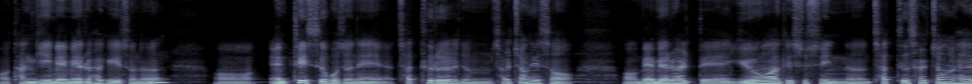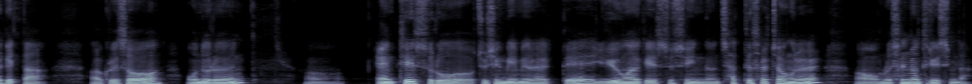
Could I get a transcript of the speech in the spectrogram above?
어, 단기 매매를 하기 위해서는 어, MTS 버전의 차트를 좀 설정해서 어, 매매를 할 때 유용하게 쓸 수 있는 차트 설정을 해야겠다. 어, 그래서 오늘은 어, MTS로 주식 매매를 할 때 유용하게 쓸 수 있는 차트 설정을 어, 오늘 설명드리겠습니다.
